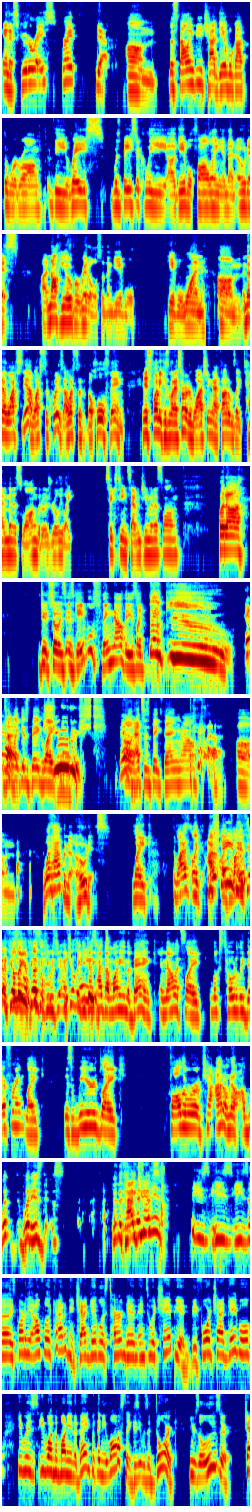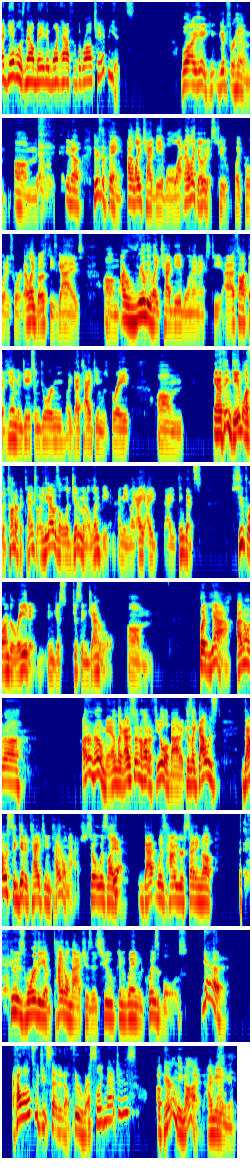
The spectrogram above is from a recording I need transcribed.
and a scooter race, right? Yeah. Um, the spelling bee, Chad Gable got the word wrong. The race was basically uh, Gable falling and then Otis uh, knocking over Riddle. So then Gable, Gable won. Um, and then I watched, yeah, I watched the quiz. I watched the, the whole thing and it's funny because when I started watching, I thought it was like 10 minutes long, but it was really like 16, 17 minutes long. But uh dude, so is, is Gable's thing now that he's like, thank you? Yeah. Is that like his big like Shoosh. oh Yeah. that's his big thing now? yeah. um what happened to Otis? Like last like He I like, shaved li- it. it, It's feel- it like feels like it feels like he was He it feels like he just had that money in the bank and now it's like looks totally different like this weird like follower of Chad I don't know what what is this they're the tag That's what it champs is. He's he's he's uh he's part of the Alpha Academy. Chad Gable has turned him into a champion. Before Chad Gable, he was he won the money in the bank, but then he lost it because he was a dork. He was a loser. Chad Gable has now made him one half of the Raw champions. well I hey good for him um you know here's the thing I like Chad Gable a lot and I like Otis too like for what it's worth I like both these guys um I really like Chad Gable in NXT I, I thought that him and Jason Jordan like that tag team was great um and I think Gable has a ton of potential I mean the guy was a legitimate Olympian I mean like I I, I think that's super underrated in just just in general um but yeah I don't uh I don't know man like I just don't know how to feel about it because like that was that was to get a tag team title match so it was like yeah. that was how you're setting up who's worthy of title matches is who can win quiz bowls. Yeah. How else would you set it up? Through wrestling matches? Apparently not. I mean,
